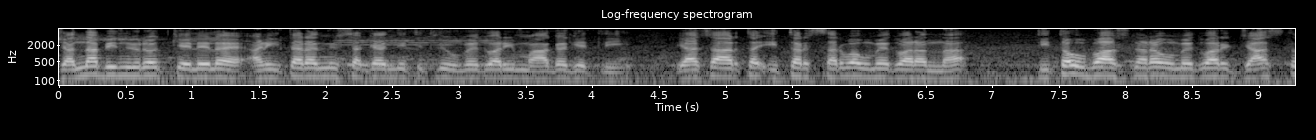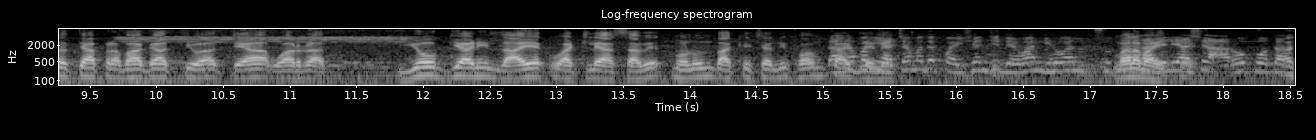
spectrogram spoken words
ज्यांना बिनविरोध केलेलं आहे आणि इतरांनी सगळ्यांनी तिथली उमेदवारी मागं घेतली याचा अर्थ इतर सर्व उमेदवारांना तिथं उभा असणारा उमेदवार जास्त त्या प्रभागात किंवा त्या वॉर्डात योग्य आणि लायक वाटले असावेत म्हणून बाकीच्यांनी फॉर्म काढलेले याच्यामध्ये पैशांची देवाणघेवाण सुद्धा मला झालेली माहीत आरोप होतात.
